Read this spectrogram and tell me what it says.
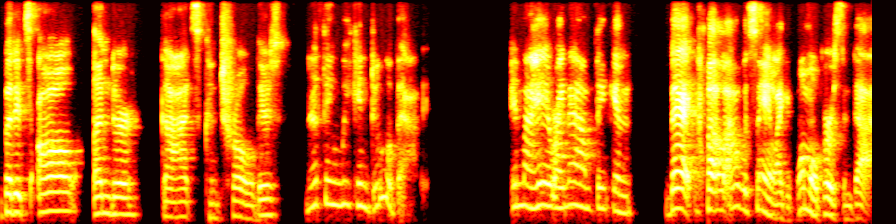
but it's all under God's control. There's nothing we can do about it. In my head right now, I'm thinking back while I was saying, like, if one more person died,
